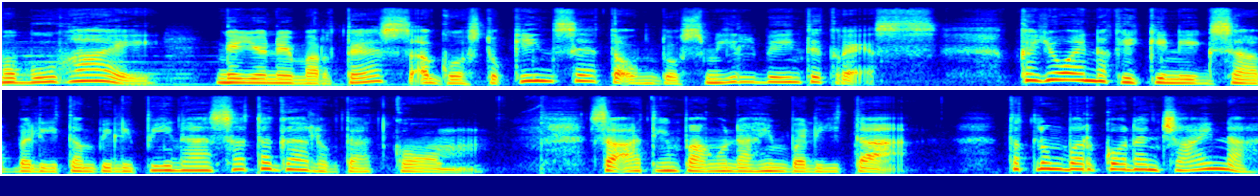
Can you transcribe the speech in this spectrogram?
Mabuhay! Ngayon ay Martes, Agosto 15, taong 2023. Kayo ay nakikinig sa Balitang Pilipinas sa Tagalog.com. Sa ating pangunahing balita, tatlong barko ng China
